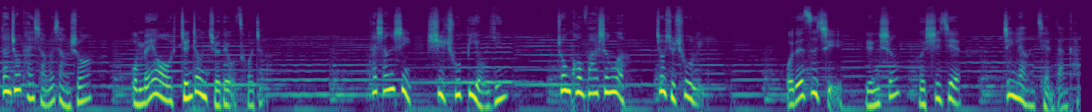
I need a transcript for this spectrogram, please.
段中谭想了想说：“我没有真正觉得有挫折。”他相信事出必有因，状况发生了就去处理。我对自己、人生和世界尽量简单看。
